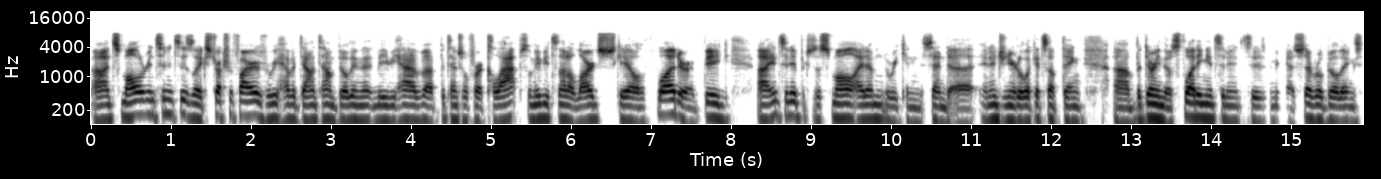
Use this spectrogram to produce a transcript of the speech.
uh, and smaller incidences like structure fires where we have a downtown building that maybe have a potential for a collapse. So maybe it's not a large scale flood or a big uh, incident, but just a small item where we can send uh, an engineer to look at something. Um, but during those flooding incidences, we have several buildings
